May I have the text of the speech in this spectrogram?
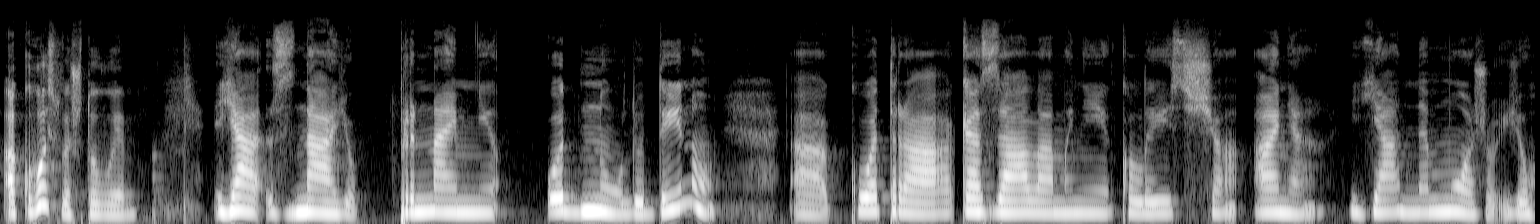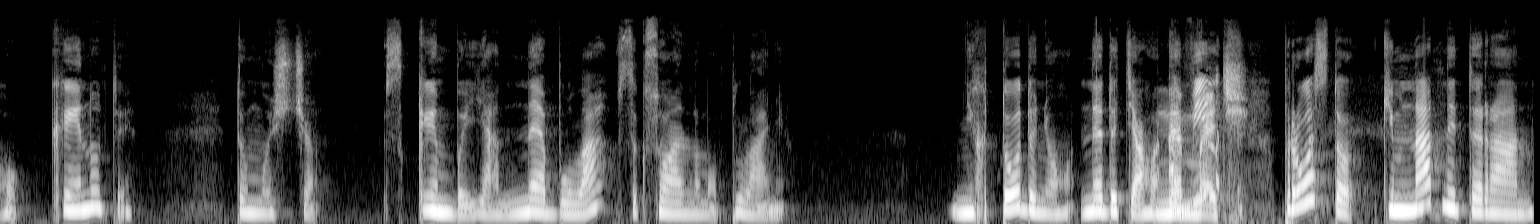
а когось влаштовує. Я знаю принаймні одну людину, а, котра казала мені колись, що Аня, я не можу його кинути, тому що з ким би я не була в сексуальному плані, ніхто до нього не дотягує. Не а він меч. просто кімнатний тиран.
